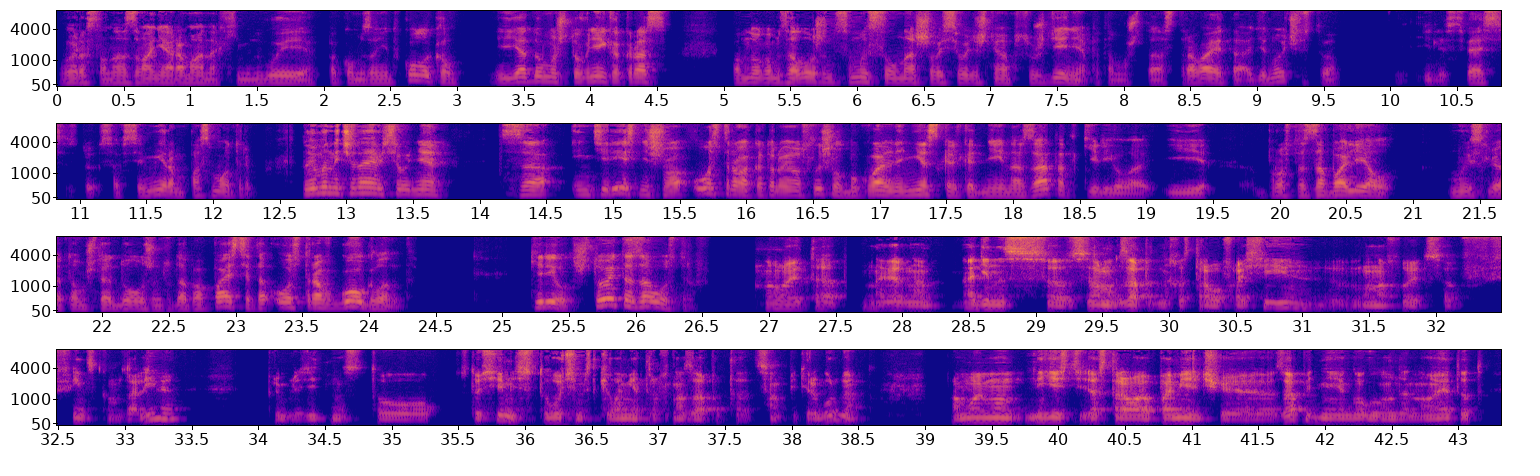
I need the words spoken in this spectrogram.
выросло название романа Хемингуэя «По ком звонит колокол». И я думаю, что в ней как раз во многом заложен смысл нашего сегодняшнего обсуждения, потому что острова – это одиночество или связь со всем миром. Посмотрим. Ну и мы начинаем сегодня с интереснейшего острова, который я услышал буквально несколько дней назад от Кирилла и просто заболел мыслью о том, что я должен туда попасть. Это остров Гогланд. Кирилл, что это за остров? Ну, это, наверное, один из э, самых западных островов России. Он находится в Финском заливе, приблизительно 170-180 километров на запад от Санкт-Петербурга. По-моему, есть острова помельче западнее Гогланда, но этот –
